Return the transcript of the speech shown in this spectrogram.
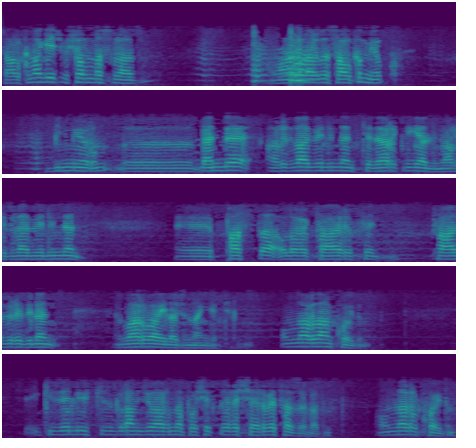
salkıma geçmiş olması lazım. Ama salkım yok. Bilmiyorum. Ee, ben de Arıcılar Birliği'nden tedarikli geldim. Arıcılar Birliği'nden e, pasta olarak tarif tabir edilen varva ilacından getirdim. Onlardan koydum. 250-300 gram civarında poşetlere şerbet hazırladım. Onları koydum.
